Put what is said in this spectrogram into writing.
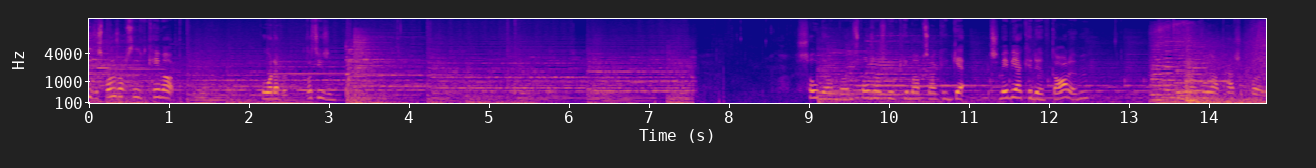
Dude, the SpongeBob came up. But whatever, let's use them. So dumb, bro. The SpongeBob sleeve came up so I could get. So maybe I could have got him. And then I could got Patrick Buzz.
